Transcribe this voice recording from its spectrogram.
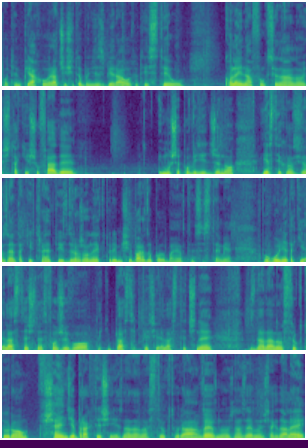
po tym piachu, raczej się to będzie zbierało tutaj z tyłu. Kolejna funkcjonalność takiej szuflady i muszę powiedzieć, że no, jest tych rozwiązań takich trochę tutaj wdrożonych, które mi się bardzo podobają w tym systemie. Ogólnie taki elastyczne tworzywo, taki plastik, wiecie, elastyczny, z nadaną strukturą. Wszędzie praktycznie jest nadana struktura, wewnątrz, na zewnątrz i tak dalej.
